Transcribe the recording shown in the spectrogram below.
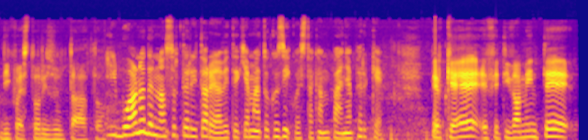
di questo risultato. Il buono del nostro territorio l'avete chiamato così questa campagna, perché? Perché effettivamente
